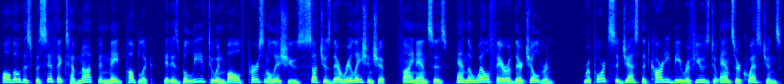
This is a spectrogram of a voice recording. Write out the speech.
Although the specifics have not been made public, it is believed to involve personal issues such as their relationship, finances, and the welfare of their children. Reports suggest that Cardi B refused to answer questions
